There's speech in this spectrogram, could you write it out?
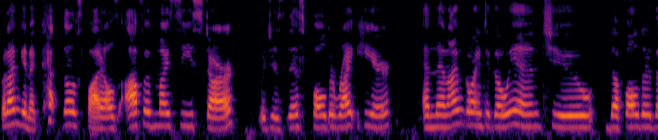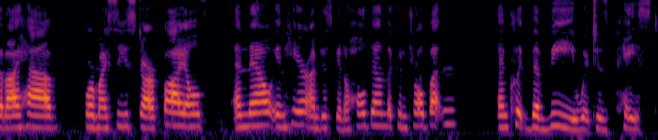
but I'm going to cut those files off of my Seestar, which is this folder right here. And then I'm going to go into the folder that I have for my Seestar files. And now in here, I'm just going to hold down the control button and click the V, which is paste.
